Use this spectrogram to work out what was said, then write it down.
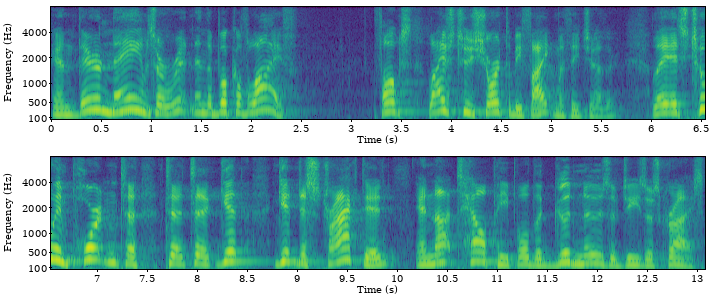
and their names are written in the book of life. Folks, life's too short to be fighting with each other. It's too important to, to, to get, get distracted and not tell people the good news of Jesus Christ.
